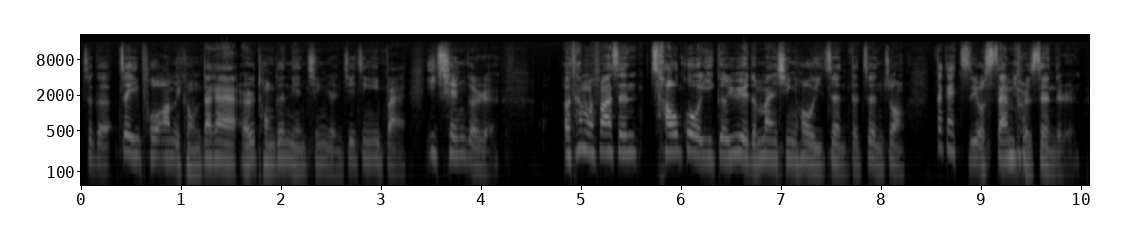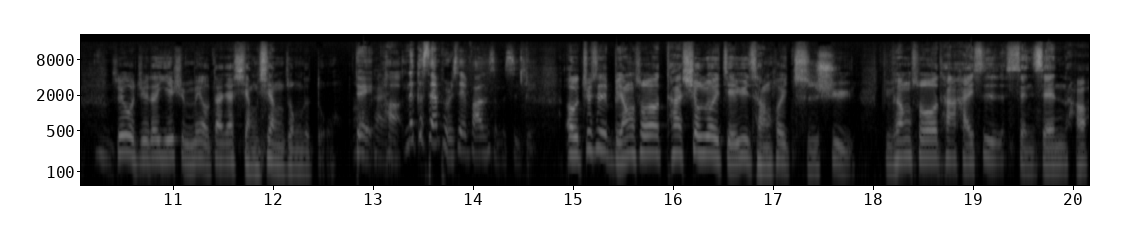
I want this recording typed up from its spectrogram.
这个这一波奥密克戎，大概儿童跟年轻人接近一百一千个人。而他们发生超过一个月的慢性后遗症的症状，大概只有三 percent 的人，所以我觉得也许没有大家想象中的多。对，好，那个三 percent 发生什么事情？哦，就是比方说他嗅味节育常会持续，比方说他还是神神好，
